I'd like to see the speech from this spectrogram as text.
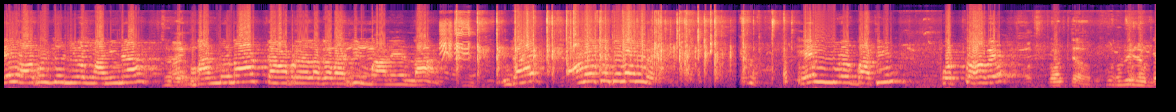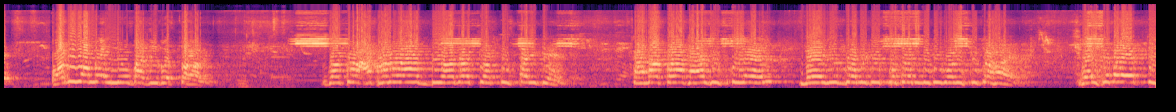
এই অবৈধ নিয়োগ মানি না মানব না কামড়া এলাকাবাসী মানে না। বিলম্বে এই নিয়োগ বাতিল করতে হবে। করতে হবে। অবিলম্বে। এই নিয়োগ বাতিল করতে হবে। গত আঠারো এক দু হাজার চব্বিশ তারিখে কামারপাড়া গার্লস স্কুলের ম্যানেজিং কমিটির প্রথম মিটিং অনুষ্ঠিত হয়। সেই সময় একটি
